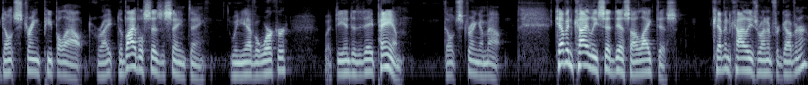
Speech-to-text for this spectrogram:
don't string people out." Right? The Bible says the same thing. When you have a worker, at the end of the day, pay them. Don't string them out. Kevin Kiley said this. I like this. Kevin Kiley's running for governor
